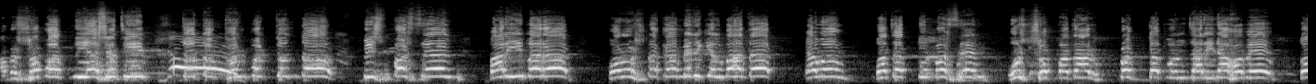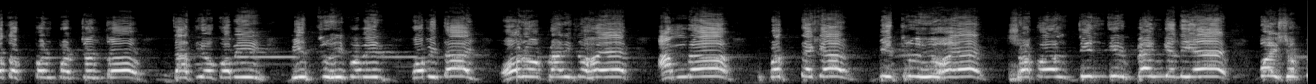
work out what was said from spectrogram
আমরা শপথ নিয়ে এসেছি যতক্ষণ পর্যন্ত বিশ পার্সেন্ট বাড়ি ভাড়া পনেরো টাকা মেডিকেল ভাতা এবং পঁচাত্তর পার্সেন্ট উৎসব পাতার প্রজ্ঞাপন জারি না হবে, ততক্ষণ পর্যন্ত জাতীয় কবি, বিদ্রোহী কবির কবিতায় অনুপ্রাণিত হয়ে আমরা প্রত্যেকে বিদ্রোহী হয়ে সকল জিঞ্জির ব্যাঙ্গে দিয়ে বৈষম্য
